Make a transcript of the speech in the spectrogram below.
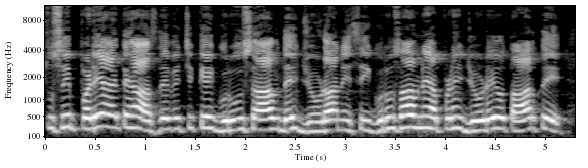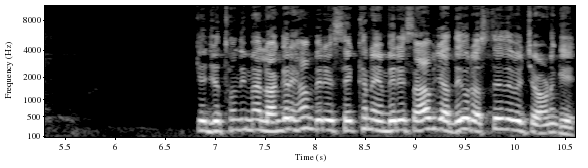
ਤੁਸੀਂ ਪੜਿਆ ਇਤਿਹਾਸ ਦੇ ਵਿੱਚ ਕਿ ਗੁਰੂ ਸਾਹਿਬ ਦੇ ਜੋੜਾ ਨਹੀਂ ਸੀ। ਗੁਰੂ ਸਾਹਿਬ ਨੇ ਆਪਣੇ ਜੋੜੇ ਉਤਾਰਤੇ ਕਿ ਜਿੱਥੋਂ ਦੀ ਮੈਂ ਲੰਘ ਰਿਹਾ, ਮੇਰੇ ਸਿੱਖ ਨੇ ਮੇਰੇ ਸਾਹਿਬਜ਼ਾਦੇ ਉਹ ਰਸਤੇ ਦੇ ਵਿੱਚ ਆਉਣਗੇ।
